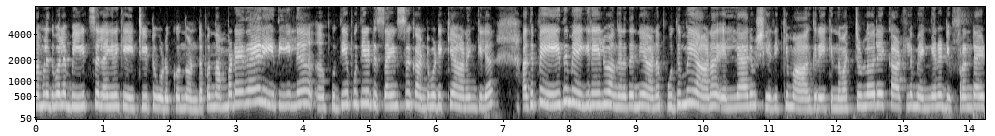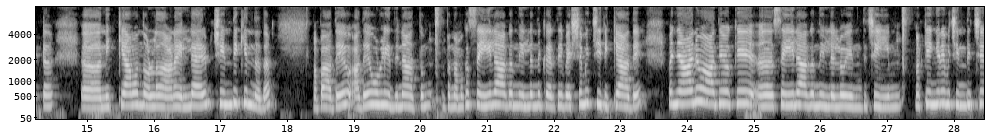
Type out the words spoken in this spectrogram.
നമ്മളിതുപോലെ ബീഡ്സ് എല്ലാം ഇങ്ങനെ കയറ്റിയിട്ട് കൊടുക്കുന്നുണ്ട്. അപ്പം നമ്മുടേതായ രീതിയിൽ പുതിയ പുതിയ ഡിസൈൻസ് കണ്ടുപിടിക്കുകയാണെങ്കിൽ അതിപ്പോൾ ഏത് മേഖലയിലും അങ്ങനെ തന്നെയാണ്. പുതുമയാണ് എല്ലാവരും ശരിക്കും ആഗ്രഹിക്കുന്നത്. മറ്റുള്ളവരെക്കാട്ടിലും എങ്ങനെ ഡിഫറെന്റായിട്ട് നിൽക്കാമെന്നുള്ളതാണ് എല്ലാവരും ചിന്തിക്കുന്നത്. അപ്പോൾ അതേ അതേ ഉള്ളൂ ഇതിനകത്തും. ഇപ്പം നമുക്ക് സെയിലാകുന്നില്ലെന്ന് കരുതി വിഷമിച്ചിരിക്കാതെ ഇപ്പം ഞാനും ആദ്യമൊക്കെ സെയിലാകുന്നില്ലല്ലോ എന്ത് ചെയ്യും? ഒക്കെ ഇങ്ങനെ ചിന്തിച്ച്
